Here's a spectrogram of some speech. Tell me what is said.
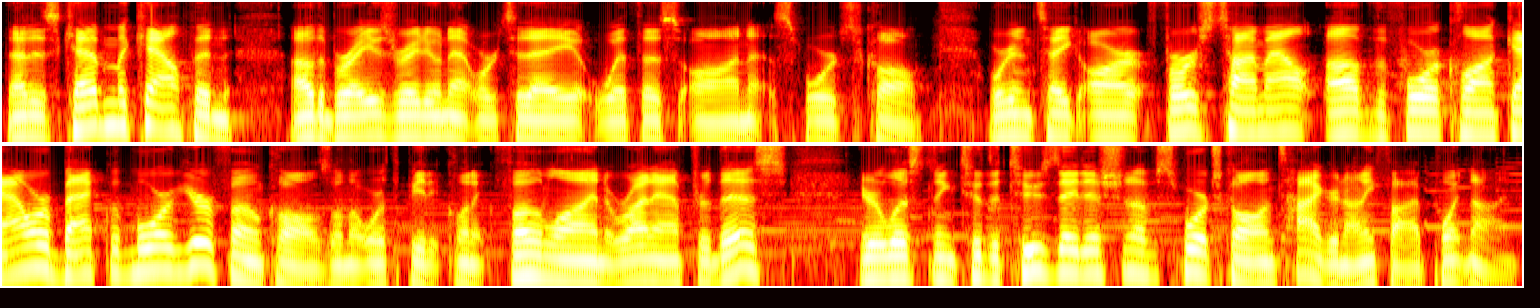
That is Kevin McAlpin of the Braves Radio Network today with us on Sports Call. We're going to take our first time out of the 4 o'clock hour. Back with more of your phone calls on the Orthopedic Clinic phone line right after this. You're listening to the Tuesday edition of Sports Call on Tiger 95.9.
